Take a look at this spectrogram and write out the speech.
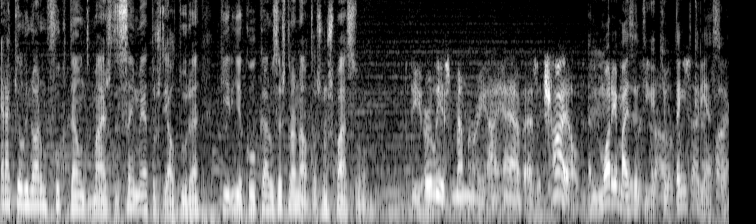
era aquele enorme foguetão de mais de 100 metros de altura que iria colocar os astronautas no espaço. A memória mais antiga que eu tenho de criança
